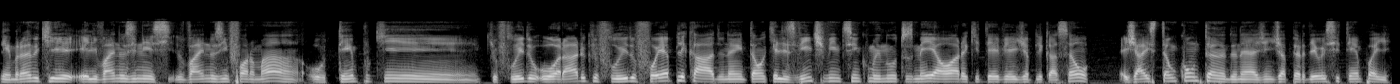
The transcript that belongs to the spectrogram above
Lembrando que ele vai nos, inici... vai nos informar o tempo que... que o fluido, o horário que o fluido foi aplicado, né? Então aqueles 20, 25 minutos, meia hora que teve aí de aplicação já estão contando, né? A gente já perdeu esse tempo aí.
